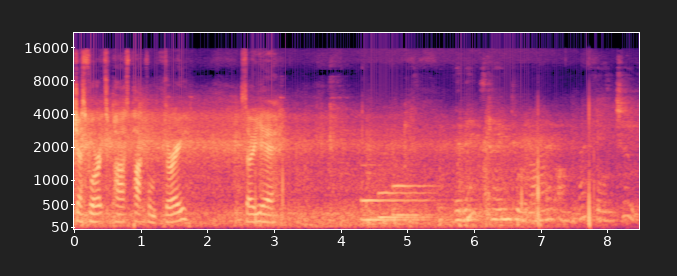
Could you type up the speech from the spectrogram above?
just for it to pass platform 3 so yeah. The next train to arrive on platform 2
